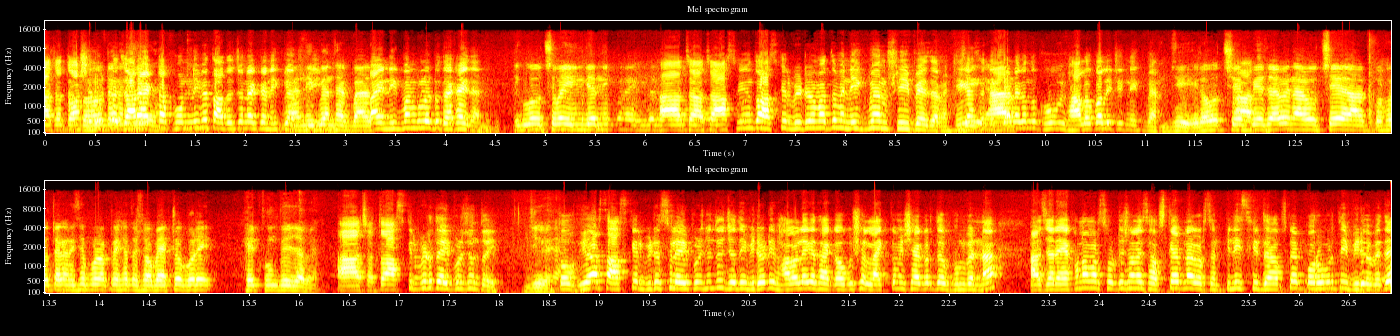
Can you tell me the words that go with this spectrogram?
আচ্ছা দশের দশ উপরে যারা একটা ফোন নিবে তাদের জন্য একটা নিকবেন নিকবেন থাকবে। ভাই নিকবেনগুলো একটু দেখাই দেন। এগুলো হচ্ছে ভাই ইন্ডিয়ান নিকবেন আচ্ছা আচ্ছা আজকে কিন্তু আজকের ভিডিওর মাধ্যমে নিকবেন ফ্রি পেয়ে যাবেন ঠিক আছে? নিকবেনটা কিন্তু খুবই ভালো কোয়ালিটির নিকবেন জি এটা হচ্ছে আচ্ছা। পেয়ে যাবেন আর হচ্ছে আর দশ হাজার টাকা নিচে প্রোডাক্টের সাথে সব একটা করে হেডফোন পেয়ে যাবেন। আচ্ছা তো আজকের ভিডিও তো এই পর্যন্তই। জি তো ভিউয়ার্স আজকের ভিডিও ছিল এই পর্যন্ত যদি ভিডিওটি ভালো লেগে থাকে অবশ্যই লাইক কমেন্ট শেয়ার করতে ভুলবেন না। আর যারা এখন আমার ছোট চ্যানেল সাবস্ক্রাইব না করছেন প্লিজ হিট সাবস্ক্রাইব পরবর্তী ভিডিও পেতে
